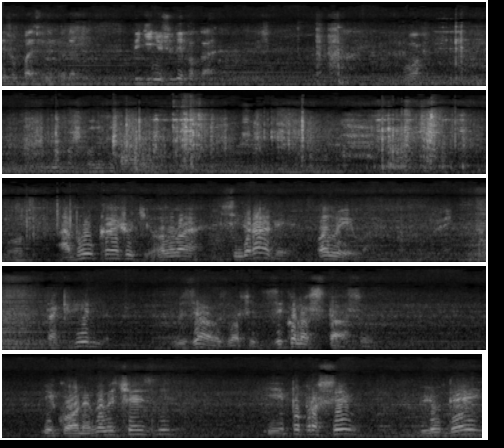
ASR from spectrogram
ти щоб пальці не продав. Підінь сюди поки. О. Не пошкодити. А був, кажуть, голова сільради Олива. Так він взяв, значить, з іконостасу ікони величезні і попросив людей,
